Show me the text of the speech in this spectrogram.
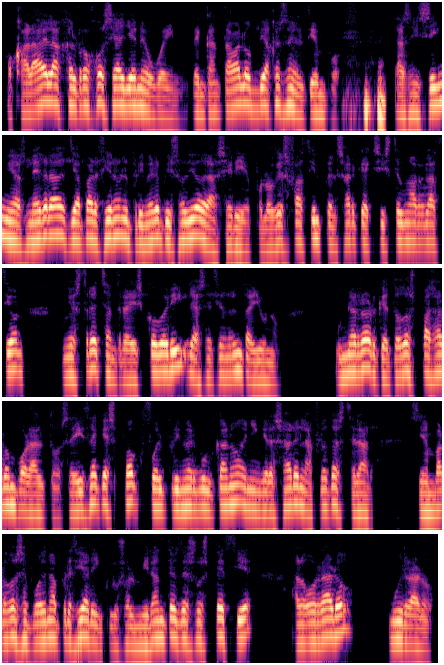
Ojalá el ángel rojo sea Jenny Wayne. Le encantaban los viajes en el tiempo. Las insignias negras ya aparecieron en el primer episodio de la serie, por lo que es fácil pensar que existe una relación muy estrecha entre Discovery y la sección 31. Un error que todos pasaron por alto. Se dice que Spock fue el primer vulcano en ingresar en la flota estelar. Sin embargo, se pueden apreciar incluso almirantes de su especie, algo raro, muy raro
